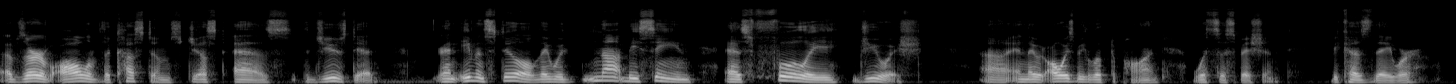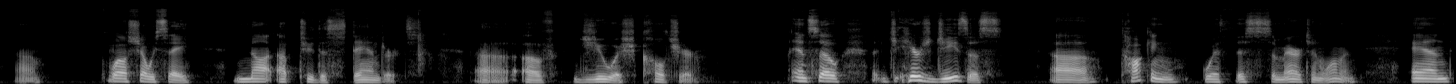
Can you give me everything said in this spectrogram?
observe all of the customs just as the Jews did. And even still, they would not be seen as fully Jewish, uh, and they would always be looked upon with suspicion because they were, um, well, shall we say, not up to the standards uh, of Jewish culture. And so here's Jesus uh, talking with this Samaritan woman, and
